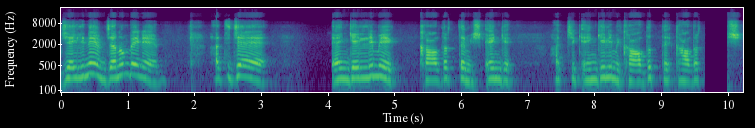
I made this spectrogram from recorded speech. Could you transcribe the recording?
Ceylin'im canım benim. Hatice engelli mi kaldırt demiş. Enge Hatice engeli mi kaldırt de kaldırt demiş.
